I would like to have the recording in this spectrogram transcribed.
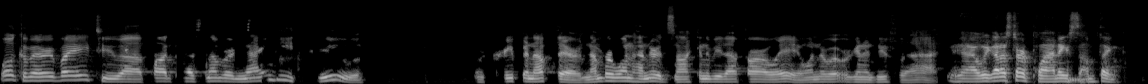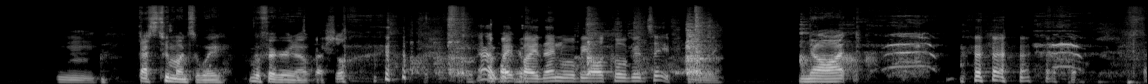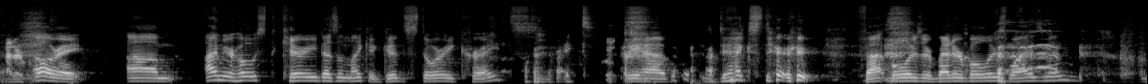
Welcome everybody to uh, podcast number ninety-two. We're creeping up there. Number one hundred is not going to be that far away. I wonder what we're going to do for that. Yeah, we got to start planning something. Hmm. That's two months away. We'll figure it out. Special. yeah, by, by then we'll be all COVID safe, probably. Not. Better all right. Um, I'm your host. Carrie doesn't like a good story. Kreitz. right. We have Dexter. Fat bowlers are better bowlers. Wiseman.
